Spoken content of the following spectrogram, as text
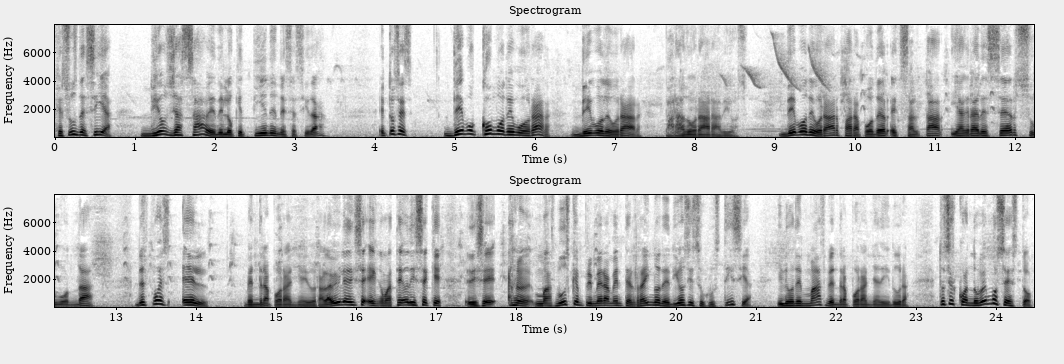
Jesús decía, Dios ya sabe de lo que tiene necesidad. Entonces, debo, ¿cómo debo orar? Debo de orar para adorar a Dios. Debo de orar para poder exaltar y agradecer su bondad. Después Él vendrá por añadidura. La Biblia dice, en Mateo dice que, dice, mas busquen primeramente el reino de Dios y su justicia, y lo demás vendrá por añadidura. Entonces, cuando vemos esto,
